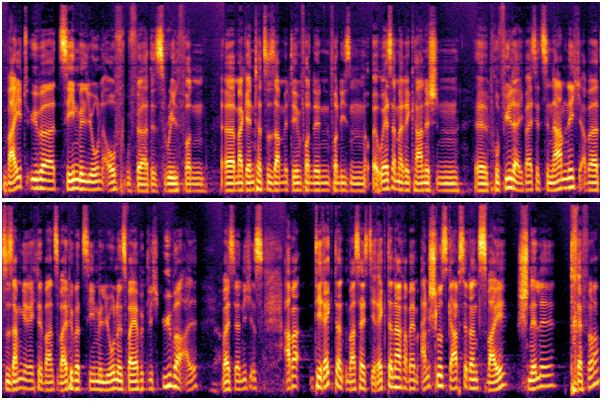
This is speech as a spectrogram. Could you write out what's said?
Weit über 10 Millionen Aufrufe hat das Reel von äh, Magenta zusammen mit dem von, den, von diesem US-amerikanischen äh, Profil da. Ich weiß jetzt den Namen nicht, aber zusammengerechnet waren es weit über 10 Millionen. Es war ja wirklich überall, weil es ja nicht ist. Aber direkt dann, was heißt direkt danach, aber im Anschluss gab es ja dann zwei schnelle Treffer.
